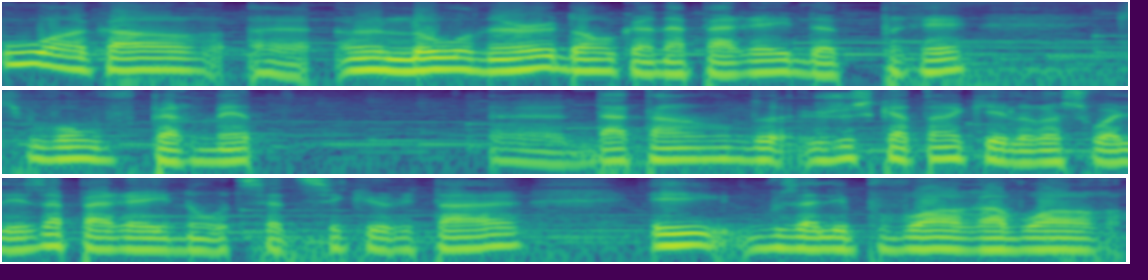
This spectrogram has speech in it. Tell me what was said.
ou encore euh, un loaner, donc un appareil de prêt qui vont vous permettre d'attendre jusqu'à temps qu'il reçoit les appareils Note 7 sécuritaires et vous allez pouvoir avoir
